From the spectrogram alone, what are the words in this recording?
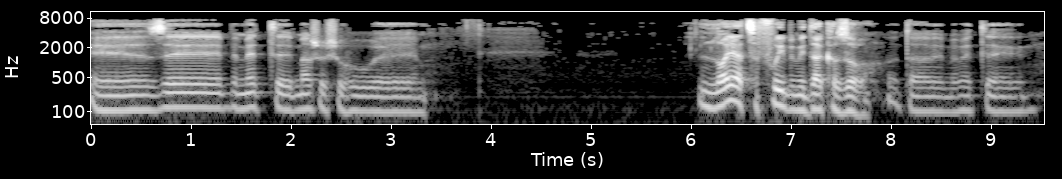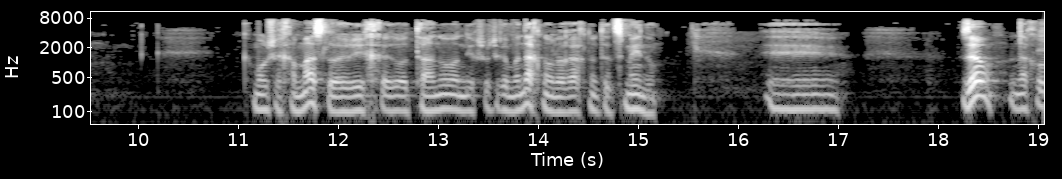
אה, זה באמת משהו שהוא לא היה צפוי במידה כזו. אתה באמת, אה, כמו שחמאס לא העריך אותנו, אני חושב שגם אנחנו לא הערכנו את עצמנו. אה, זהו, אנחנו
